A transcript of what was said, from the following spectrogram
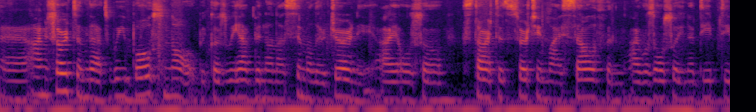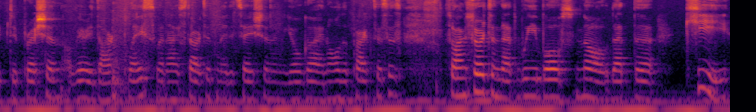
Uh, I'm certain that we both know because we have been on a similar journey. I also started searching myself, and I was also in a deep, deep depression, a very dark place when I started meditation and yoga and all the practices. So I'm certain that we both know that the key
